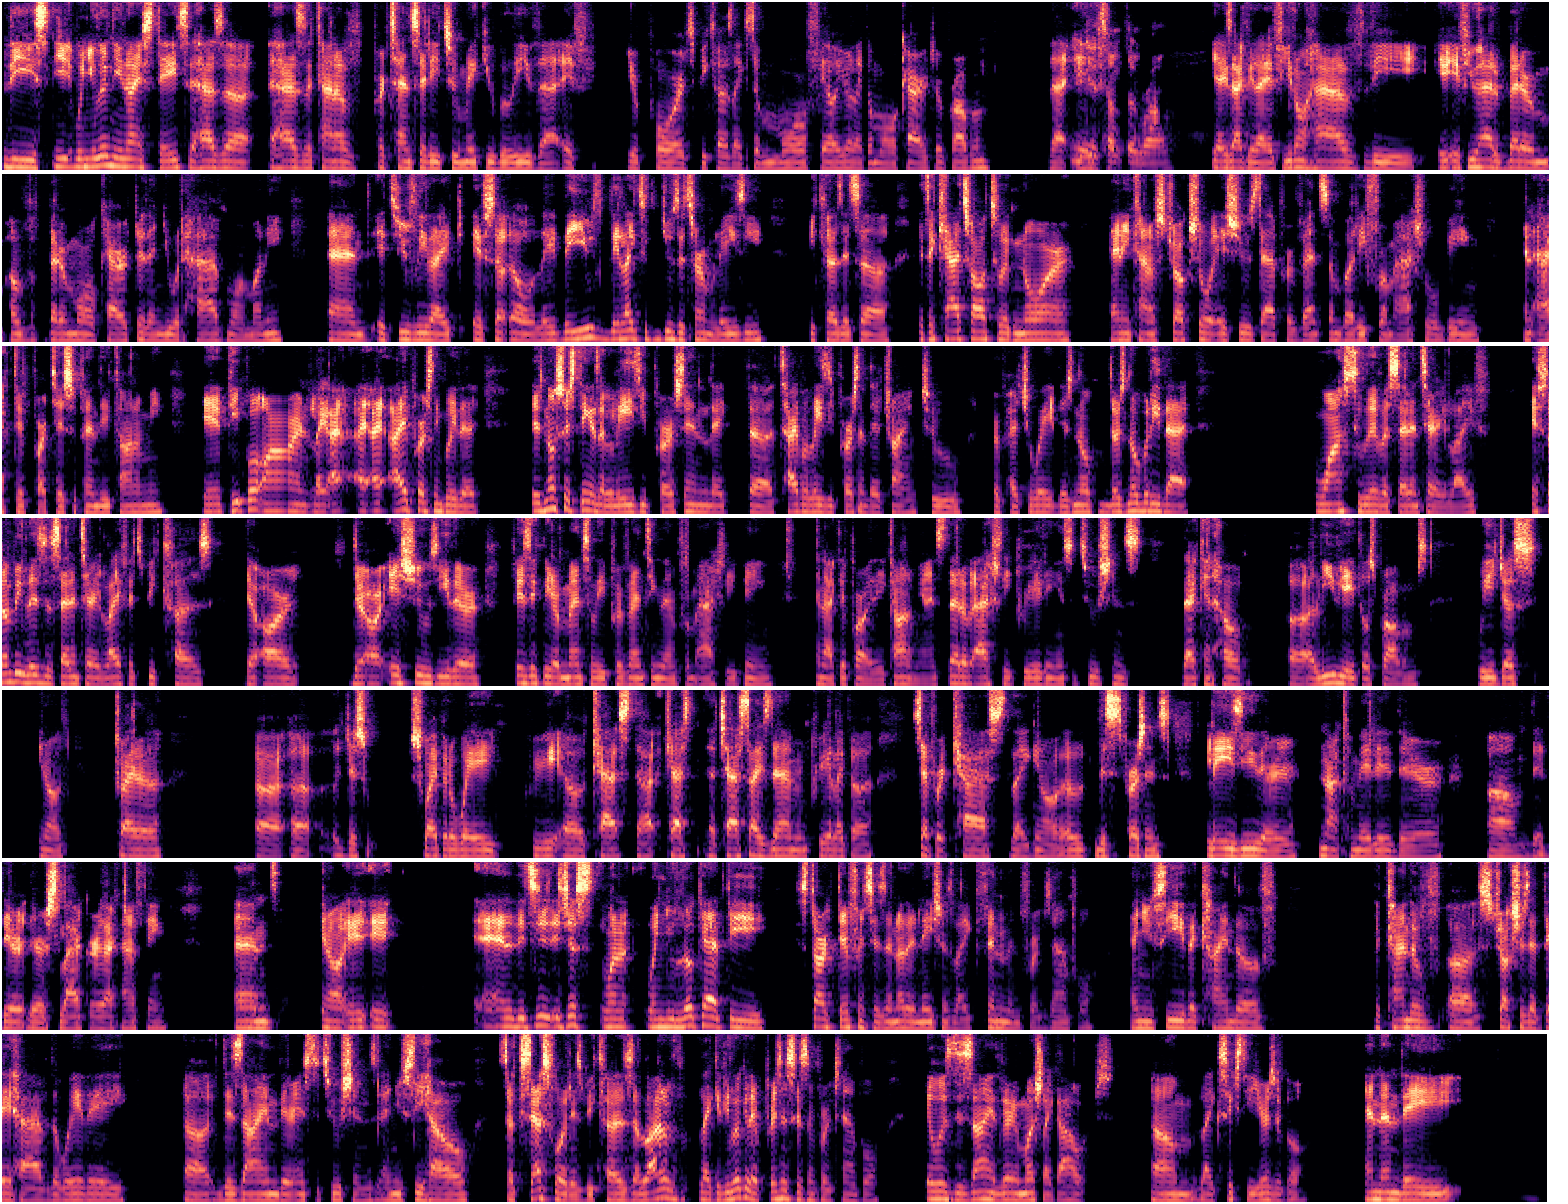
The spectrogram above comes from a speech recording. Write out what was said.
these when you live in the United States, it has a it has a kind of propensity to make you believe that if you're poor, it's because like it's a moral failure, like a moral character problem. That you if, did something wrong. Yeah, exactly. That if you don't have the, if you had a better of better moral character, then you would have more money. And it's usually like if so, oh, they they use they like to use the term lazy because it's a it's a catch all to ignore any kind of structural issues that prevent somebody from actual being an active participant in the economy. If people aren't like I, I, I personally believe that there's no such thing as a lazy person, like the type of lazy person they're trying to perpetuate. There's no there's nobody that wants to live a sedentary life. If somebody lives a sedentary life, it's because there are there are issues either physically or mentally preventing them from actually being an active part of the economy. And instead of actually creating institutions that can help uh, alleviate those problems, we just, you know, try to uh, uh, just swipe it away, create a cast, cast, uh, chastise them, and create like a separate cast. Like you know, uh, this person's lazy, they're not committed, they're um, they're they're a slacker, that kind of thing. And you know, it, it and it's it's just when when you look at the stark differences in other nations like Finland, for example, and you see the kind of the kind of uh, structures that they have, the way they uh, design their institutions, and you see how successful it is. Because a lot of like, if you look at their prison system, for example, it was designed very much like ours, um, like 60 years ago, and then they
